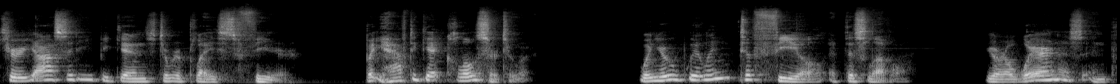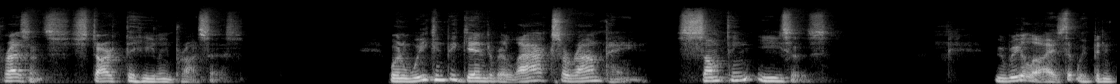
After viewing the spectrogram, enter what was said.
curiosity begins to replace fear but you have to get closer to it. When you're willing to feel at this level, your awareness and presence start the healing process. When we can begin to relax around pain, something eases. We realize that we've been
